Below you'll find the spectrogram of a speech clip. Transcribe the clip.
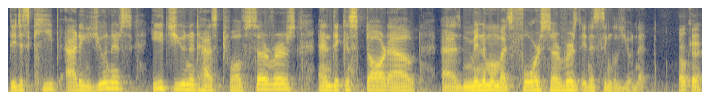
they just keep adding units. Each unit has 12 servers and they can start out as minimum as 4 servers in a single unit. Okay.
